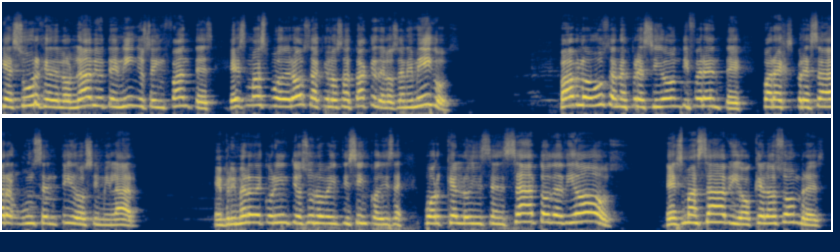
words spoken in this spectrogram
que surge de los labios de niños e infantes, es más poderosa que los ataques de los enemigos. Pablo usa una expresión diferente para expresar un sentido similar. En 1 Corintios 1:25 dice, porque lo insensato de Dios es más sabio que los hombres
